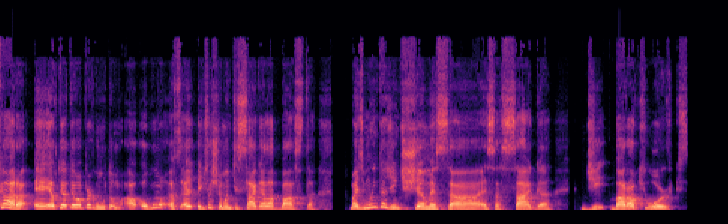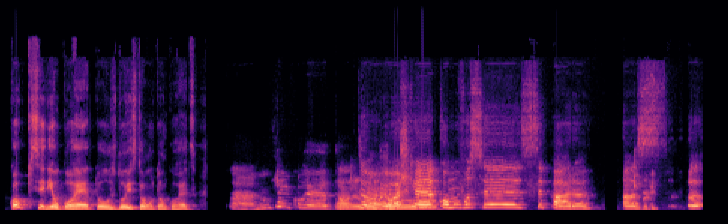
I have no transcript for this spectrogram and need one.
Cara, é, eu tenho até uma pergunta. Um, a- Alguma, a, a gente tá chamando de saga Alabasta, mas muita gente chama essa, essa saga de Baroque Works. Qual que seria o correto? Ou os dois estão tão corretos? Ah, não tem correto. Ah, eu Então, eu prefiro- acho que é como você separa as. Porque- ah,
